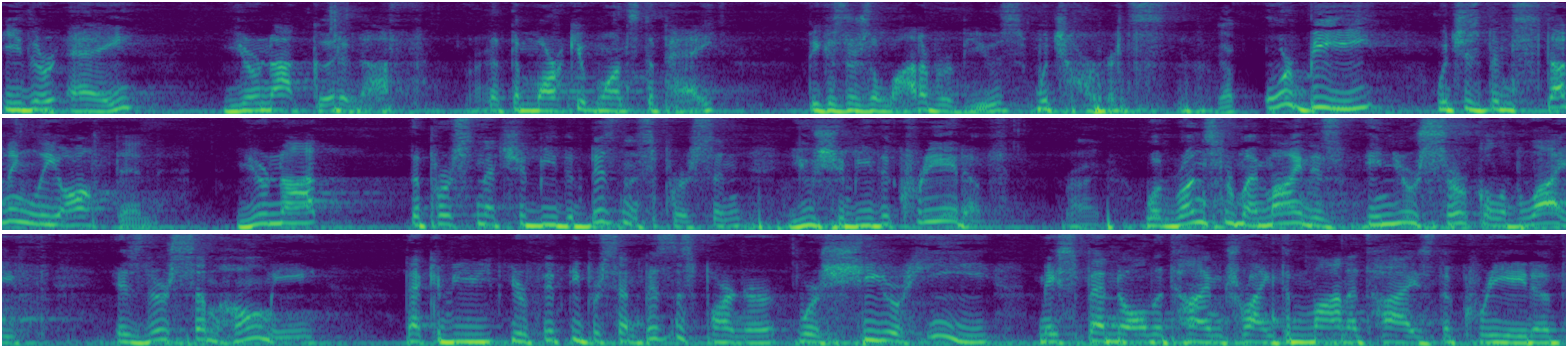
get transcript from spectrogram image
either a, you're not good enough right. that the market wants to pay because there's a lot of reviews, which hurts, yep. or b, which has been stunningly often, you're not the person that should be the business person. You should be the creative. Right. What runs through my mind is in your circle of life, is there some homie that could be your 50% business partner where she or he may spend all the time trying to monetize the creative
